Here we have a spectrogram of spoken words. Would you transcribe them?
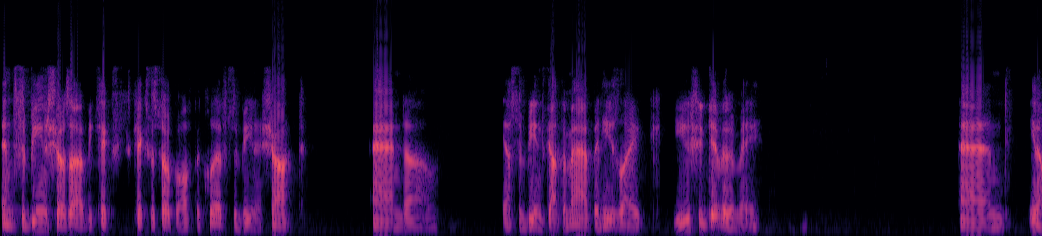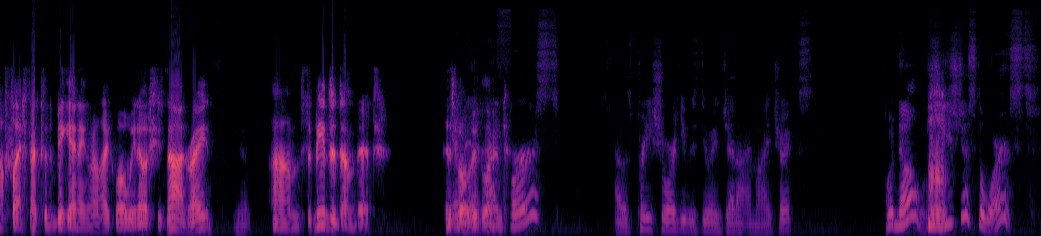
and Sabine shows up. He kicks kicks Ahsoka off the cliff. Sabine is shocked, and um, you know, Sabine's got the map, and he's like, "You should give it to me." And you know, flashback to the beginning. We're like, "Well, we know she's not, right?" Yep. Um, Sabine's a dumb bitch. Is And what we've learned. At first, I was pretty sure he was doing Jedi mind tricks, but no, Mhm. she's just the worst.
